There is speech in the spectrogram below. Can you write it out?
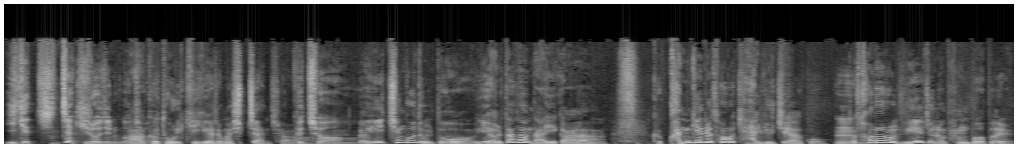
이게 진짜 길어지는 거죠. 아, 그 돌이키기가 정말 쉽지 않죠. 그렇죠. 그러니까 이 친구들도 이게 열다섯 나이가 그 관계를 서로 잘 유지하고 음. 또 서로를 위해 주는 방법을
